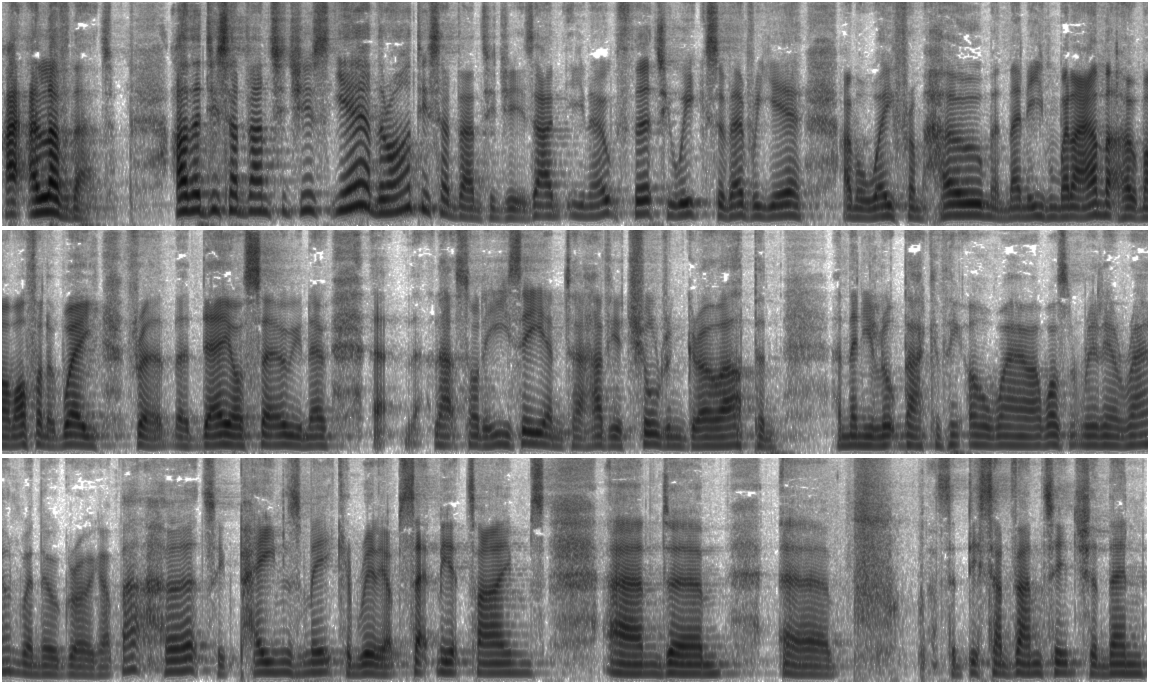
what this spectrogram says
I, I love that. Are there disadvantages? Yeah, there are disadvantages. I, you know, 30 weeks of every year I'm away from home, and then even when I am at home, I'm often away for a, a day or so. You know, uh, that's not easy. And to have your children grow up and and then you look back and think, oh, wow, I wasn't really around when they were growing up. That hurts. It pains me. It can really upset me at times. And um, uh, that's a disadvantage. And then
